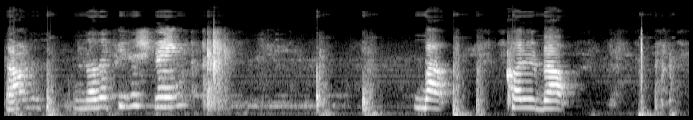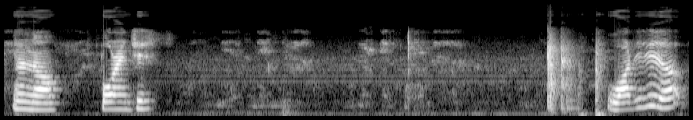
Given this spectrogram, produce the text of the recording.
found another piece of string. About, cut it about, don't know, four inches. Wadded it up,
